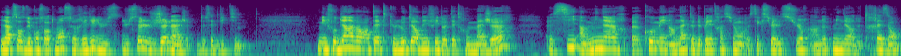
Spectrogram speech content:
l'absence de consentement se réduit du, seul jeune âge de cette victime. Mais il faut bien avoir en tête que l'auteur des faits doit être majeur. Euh, si un mineur euh, commet un acte de pénétration sexuelle sur un autre mineur de 13 ans,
